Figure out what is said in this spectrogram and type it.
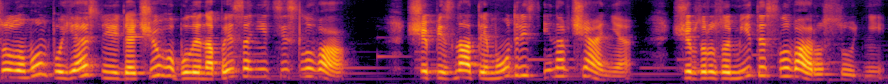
Соломон пояснює, для чого були написані ці слова, щоб пізнати мудрість і навчання, щоб зрозуміти слова розсудні,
